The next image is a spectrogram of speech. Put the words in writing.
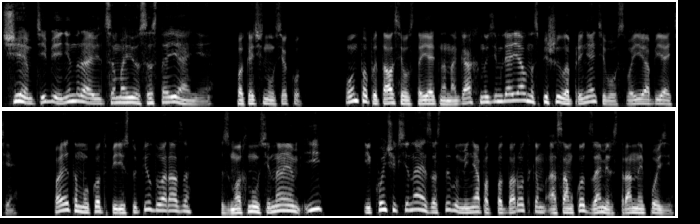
Чем тебе не нравится мое состояние? Покачнулся кот. Он попытался устоять на ногах, но земля явно спешила принять его в свои объятия. Поэтому кот переступил два раза, взмахнул Синаем и и кончик Синая застыл у меня под подбородком, а сам кот замер в странной позе,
